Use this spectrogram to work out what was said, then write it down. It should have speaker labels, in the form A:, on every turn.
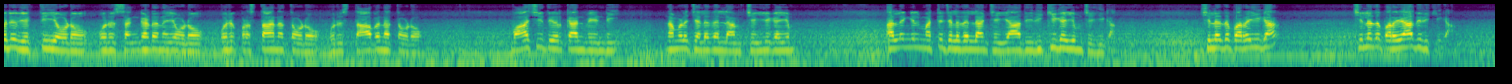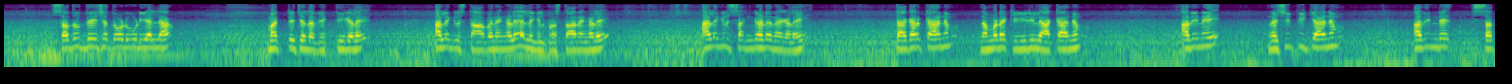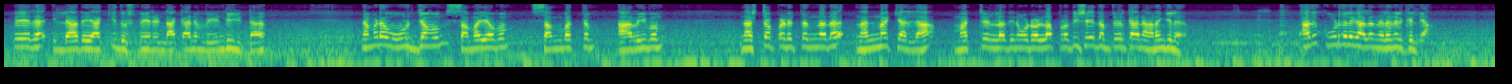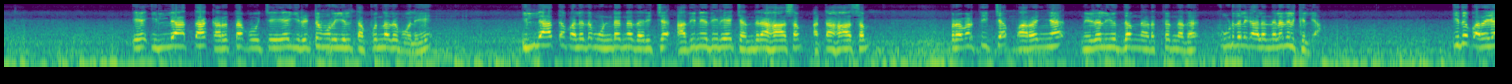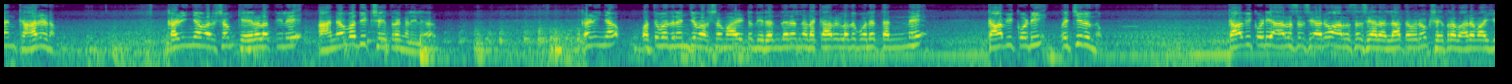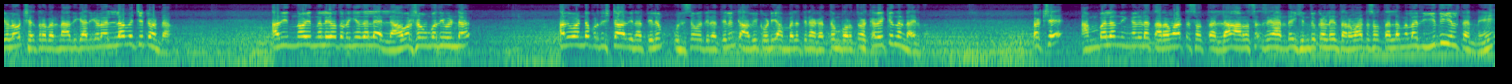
A: ഒരു വ്യക്തിയോടോ ഒരു സംഘടനയോടോ ഒരു പ്രസ്ഥാനത്തോടോ ഒരു സ്ഥാപനത്തോടോ വാശി തീർക്കാൻ വേണ്ടി നമ്മൾ ചിലതെല്ലാം ചെയ്യുകയും അല്ലെങ്കിൽ മറ്റു ചിലതെല്ലാം ചെയ്യാതിരിക്കുകയും ചെയ്യുക. ചിലത് പറയുക ചിലത് പറയാതിരിക്കുക. സതുദ്ദേശത്തോടു കൂടിയല്ല മറ്റ് ചില വ്യക്തികളെ അല്ലെങ്കിൽ സ്ഥാപനങ്ങളെ അല്ലെങ്കിൽ പ്രസ്ഥാനങ്ങളെ അല്ലെങ്കിൽ സംഘടനകളെ തകർക്കാനും നമ്മുടെ കീഴിലാക്കാനും അതിനെ നശിപ്പിക്കാനും അതിന്റെ സത്പേര് ഇല്ലാതെയാക്കി ദുഷ്പേരുണ്ടാക്കാനും വേണ്ടിയിട്ട് നമ്മുടെ ഊർജവും സമയവും സമ്പത്തും അറിവും നഷ്ടപ്പെടുത്തുന്നത് നന്മയ്ക്കല്ല മറ്റുള്ളതിനോടുള്ള പ്രതിഷേധം തീർക്കാനാണെങ്കിൽ അത് കൂടുതൽ കാലം നിലനിൽക്കില്ല. ഇല്ലാത്ത കറുത്ത പൂച്ചയെ ഇരുട്ടുമുറിയിൽ തപ്പുന്നത് പോലെ ഇല്ലാത്ത പലതും ഉണ്ടെന്ന് ധരിച്ച് അതിനെതിരെ ചന്ദ്രഹാസം അട്ടഹാസം പ്രവർത്തിച്ച് പറഞ്ഞ് നിഴൽ യുദ്ധം നടത്തുന്നത് കൂടുതൽ കാലം നിലനിൽക്കില്ല. ഇത് പറയാൻ കാരണം കഴിഞ്ഞ വർഷം കേരളത്തിലെ അനവധി ക്ഷേത്രങ്ങളിൽ കഴിഞ്ഞ പത്ത് പതിനഞ്ച് വർഷമായിട്ട് നിരന്തരം നടക്കാറുള്ളത് പോലെ തന്നെ കാവിക്കൊടി വെച്ചിരുന്നു. കാവിക്കൊടി ആർ എസ് എസ്കാരോ ആർ എസ് എസ്കാരല്ലാത്തവരോ ക്ഷേത്ര ഭാരവാഹികളോ ക്ഷേത്ര ഭരണാധികാരികളോ എല്ലാം വെച്ചിട്ടുണ്ട്. അത് ഇന്നോ ഇന്നലെയോ തുടങ്ങിയതല്ല എല്ലാ വർഷവും പതിവുണ്ട്. അതുകൊണ്ട് പ്രതിഷ്ഠാ ദിനത്തിലും ഉത്സവ ദിനത്തിലും കാവിക്കൊടി അമ്പലത്തിനകത്തും പുറത്തും ഒക്കെ വെക്കുന്നുണ്ടായിരുന്നു. പക്ഷേ അമ്പലം നിങ്ങളുടെ തറവാട്ട് സ്വത്തല്ല ആർ എസ് എസ്കാരുടെയും ഹിന്ദുക്കളുടെയും തറവാട്ട് സ്വത്തല്ല എന്നുള്ള രീതിയിൽ തന്നെ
